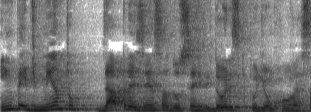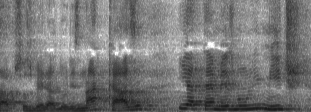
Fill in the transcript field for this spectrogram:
impedimento da presença dos servidores que podiam conversar com seus vereadores na casa e até mesmo um limite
